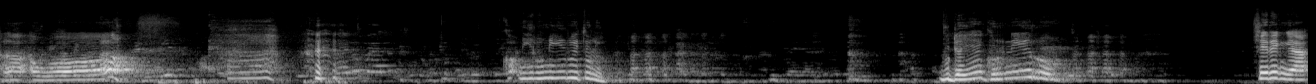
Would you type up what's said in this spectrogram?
Ya Allah. Ah. Kok niru-niru itu loh? Budaya gur niru. Syirik nggak?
